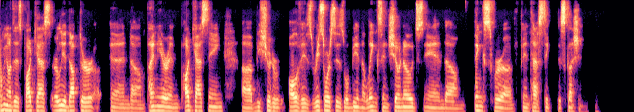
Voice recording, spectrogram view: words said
coming onto this podcast, early adopter and um, pioneer in podcasting. Uh, be sure to all of his resources will be in the links and show notes. And um, thanks for a fantastic discussion.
